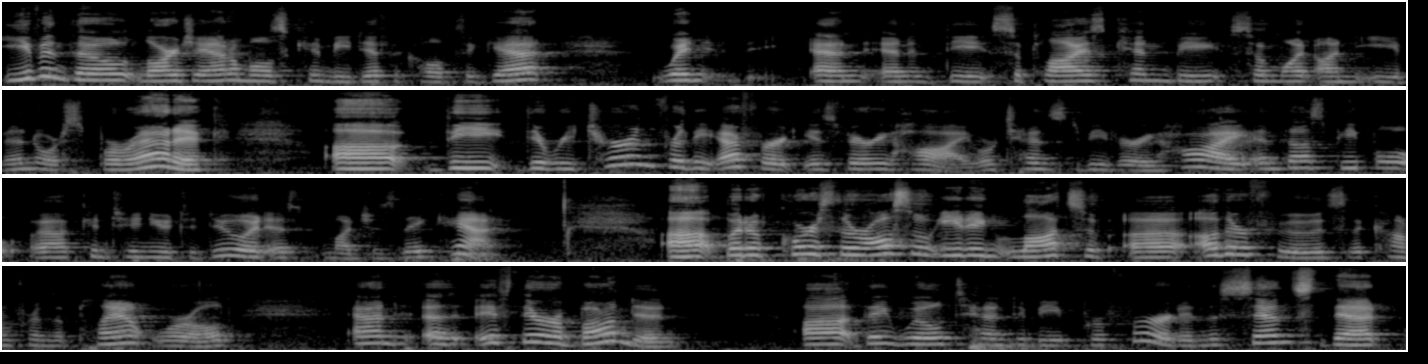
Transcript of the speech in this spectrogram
even though large animals can be difficult to get, when, and, and the supplies can be somewhat uneven or sporadic, uh, the, the return for the effort is very high or tends to be very high, and thus people uh, continue to do it as much as they can. Uh, but of course, they're also eating lots of uh, other foods that come from the plant world. And uh, if they're abundant, uh, they will tend to be preferred in the sense that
